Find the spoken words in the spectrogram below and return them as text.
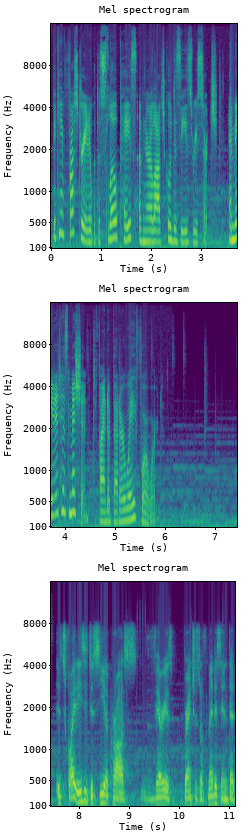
became frustrated with the slow pace of neurological disease research and made it his mission to find a better way forward. It's quite easy to see across various branches of medicine that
